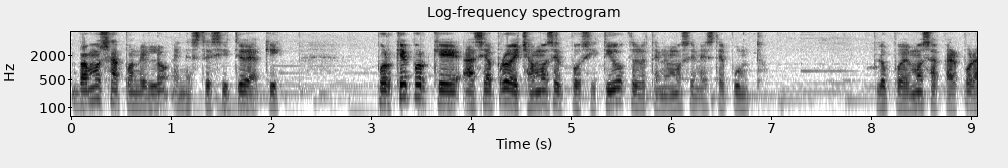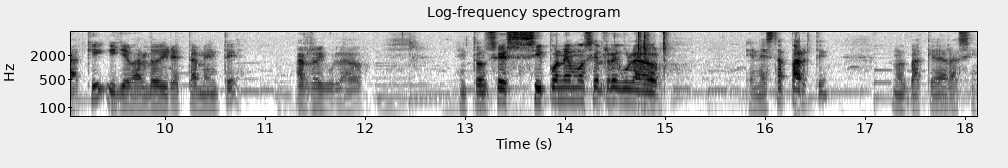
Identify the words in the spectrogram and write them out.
vamos a ponerlo en este sitio de aquí. ¿por qué? porque así aprovechamos el positivo que lo tenemos en este punto. Lo podemos sacar por aquí y llevarlo directamente al regulador. Entonces si ponemos el regulador en esta parte nos va a quedar así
